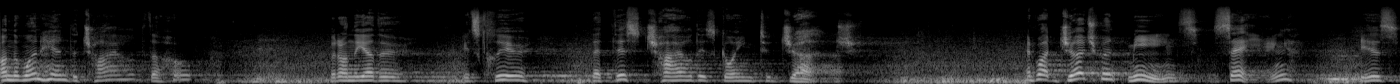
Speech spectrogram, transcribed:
On the one hand, the child, the hope, but on the other, it's clear that this child is going to judge. And what judgment means, saying, is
